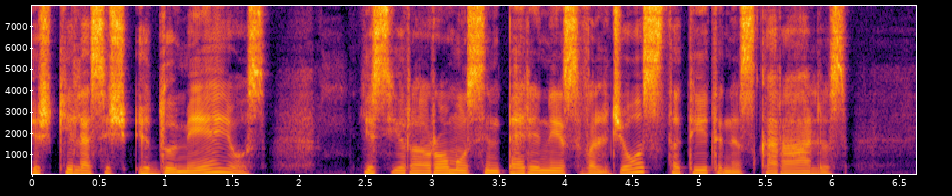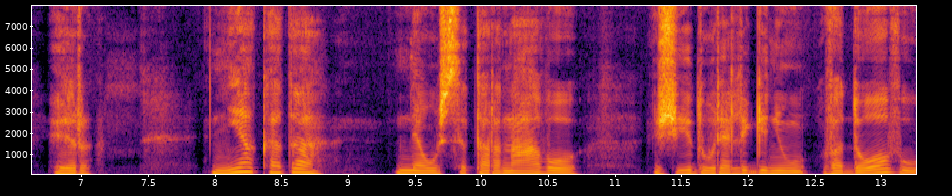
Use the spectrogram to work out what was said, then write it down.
iškilęs iš Idumėjos, jis yra Romos imperinės valdžios statytinis karalius ir niekada neužsitarnavo žydų religinių vadovų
